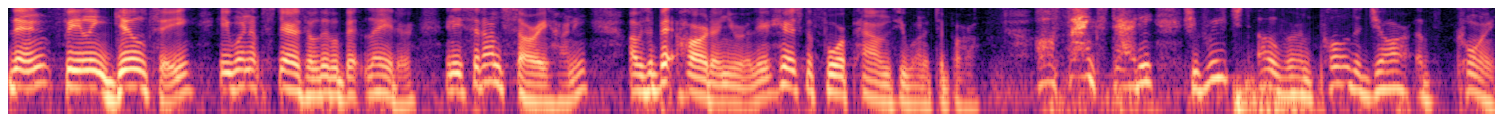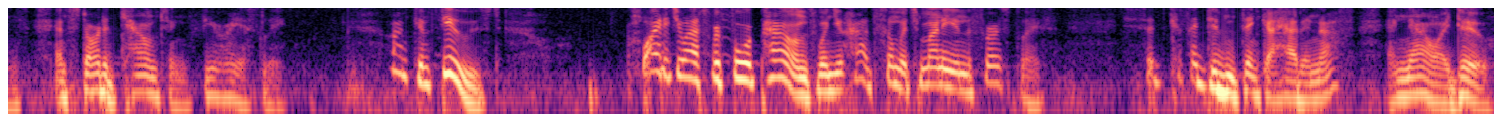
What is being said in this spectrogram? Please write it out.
Then, feeling guilty, he went upstairs a little bit later and he said, I'm sorry, honey. I was a bit hard on you earlier. Here's the four pounds you wanted to borrow. Oh, thanks, Daddy. She reached over and pulled a jar of coins and started counting furiously. I'm confused. Why did you ask for four pounds when you had so much money in the first place? Said, Because I didn't think I had enough, and now I do.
